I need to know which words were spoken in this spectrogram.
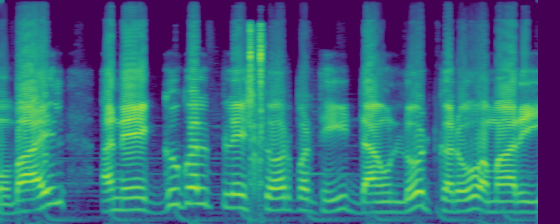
મોબાઈલ અને ગૂગલ પ્લે સ્ટોર પરથી ડાઉનલોડ કરો અમારી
